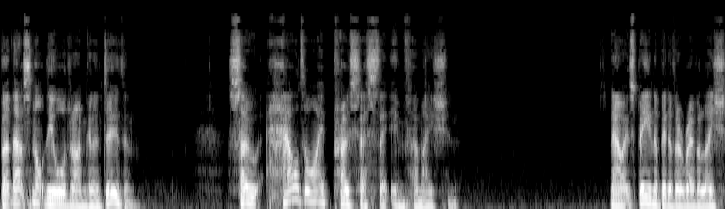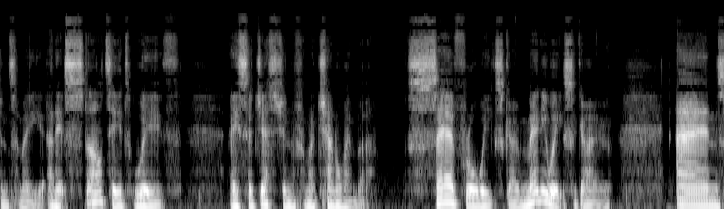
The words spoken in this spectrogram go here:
But that's not the order I'm going to do them. So how do I process the information? Now, it's been a bit of a revelation to me, and it started with a suggestion from a channel member several weeks ago, many weeks ago, and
